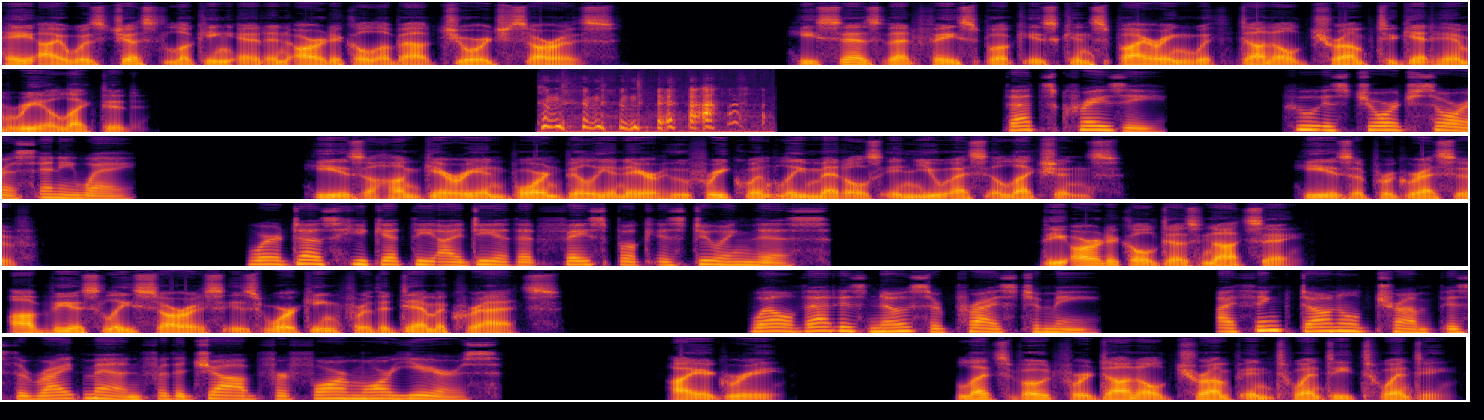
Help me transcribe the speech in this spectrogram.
Hey I was just looking at an article about George Soros. He says that Facebook is conspiring with Donald Trump to get him re-elected. That's crazy. Who is George Soros anyway? He is a Hungarian-born billionaire who frequently meddles in US elections. He is a progressive. Where does he get the idea that Facebook is doing this? The article does not say. Obviously Soros is working for the Democrats. Well that is no surprise to me. I think Donald Trump is the right man for the job for four more years. I agree. Let's vote for Donald Trump in 2020.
